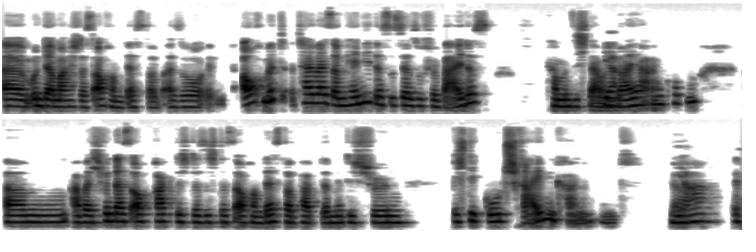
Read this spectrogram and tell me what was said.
Ähm, und da mache ich das auch am Desktop. Also auch mit teilweise am Handy, das ist ja so für beides, kann man sich da und ja. da ja angucken. Ähm, aber ich finde das auch praktisch, dass ich das auch am Desktop habe, damit ich schön richtig gut schreiben kann. Und ja. ja. es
